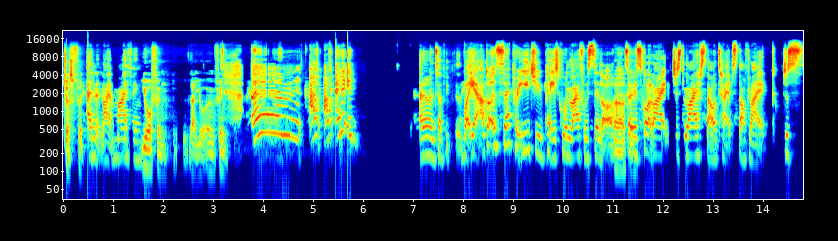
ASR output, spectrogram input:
just for and like my thing your thing, like your own thing. Um, I've I've edited. I don't want to tell people, but yeah, I've got a separate YouTube page called Life with Scylla. Ah, So it's got like just lifestyle type stuff, like just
